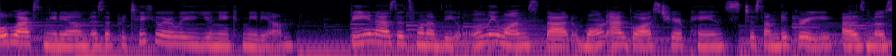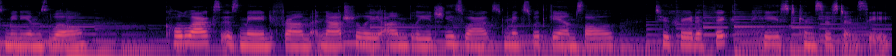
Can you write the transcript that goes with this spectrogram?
Cold wax medium is a particularly unique medium, being as it's one of the only ones that won't add gloss to your paints to some degree, as most mediums will. Cold wax is made from naturally unbleached beeswax mixed with Gamsol to create a thick paste consistency.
